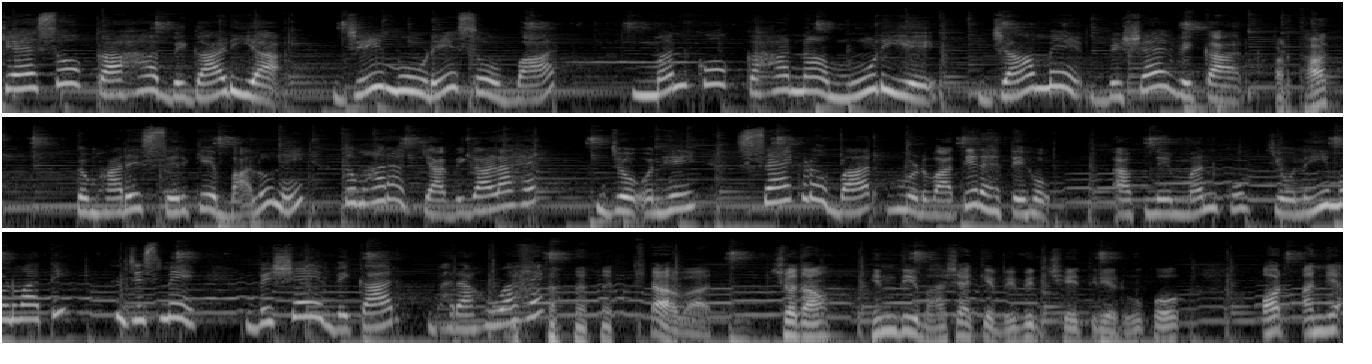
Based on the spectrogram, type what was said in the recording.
कैसो कहा बिगाड़िया जे मूड़े सो बात मन को कहा ना मूड़िए जा में विषय विकार। अर्थात? तुम्हारे सिर के बालों ने तुम्हारा क्या बिगाड़ा है जो उन्हें सैकड़ों बार मुड़वाते रहते हो? अपने मन को क्यों नहीं मुड़वाते जिसमें विषय विकार भरा हुआ है? क्या बात। श्रोताओं हिंदी भाषा के विविध क्षेत्रीय रूपों और अन्य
